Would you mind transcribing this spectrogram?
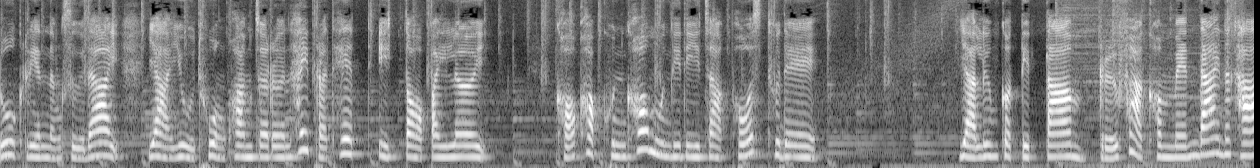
ลูกเรียนหนังสือได้ อย่าอยู่ถ่วงความเจริญให้ประเทศอีกต่อไปเลย ขอขอบคุณข้อมูลดีๆ จาก Post Today อย่าลืมกดติดตามหรือฝากคอมเมนต์ได้นะคะ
